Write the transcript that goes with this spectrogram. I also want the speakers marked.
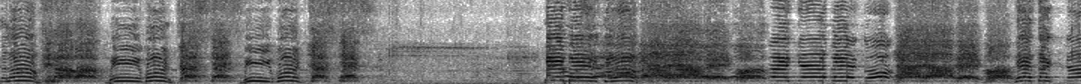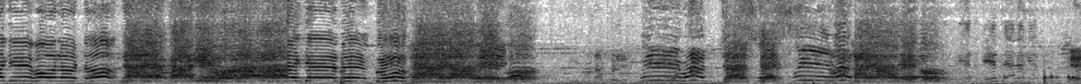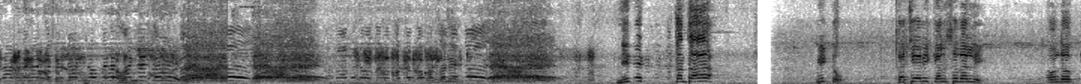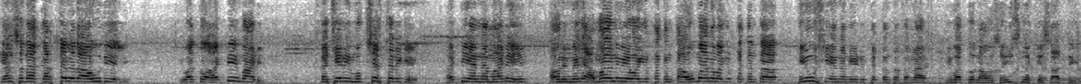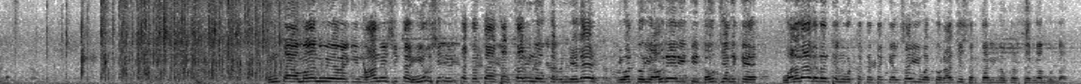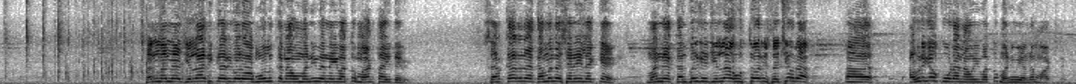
Speaker 1: Kalam! We want justice! We want justice! ನಿನ್ನೆಂತಹ ಬಿಟ್ಟು ಕಚೇರಿ ಕೆಲಸದಲ್ಲಿ ಒಂದು ಕೆಲಸದ ಕರ್ತವ್ಯದ ಅವಧಿಯಲ್ಲಿ ಇವತ್ತು ಅಡ್ಡಿ ಮಾಡಿ ಕಚೇರಿ ಮುಖ್ಯಸ್ಥರಿಗೆ ಅಡ್ಡಿಯನ್ನು ಮಾಡಿ ಅವರ ಮೇಲೆ ಅಮಾನವೀಯವಾಗಿರ್ತಕ್ಕಂಥ ಅವಮಾನವಾಗಿರ್ತಕ್ಕಂಥ ಹಿಂಸೆಯನ್ನು ನೀಡಿರ್ತಕ್ಕಂಥದ್ದನ್ನು ಇವತ್ತು ನಾವು ಸಹಿಸಲಿಕ್ಕೆ ಸಾಧ್ಯ ಇಲ್ಲ. ಇಂಥ ಅಮಾನವೀಯವಾಗಿ ಮಾನಸಿಕ ಹಿಂಸೆ ನೀಡ್ತಕ್ಕಂಥ ಸರ್ಕಾರಿ ನೌಕರರ ಮೇಲೆ ಇವತ್ತು ಯಾವುದೇ ರೀತಿ ದೌರ್ಜನ್ಯಕ್ಕೆ ಒಳಗಾಗದಂತೆ ನೋಡ್ತಕ್ಕಂಥ ಕೆಲಸ ಇವತ್ತು ರಾಜ್ಯ ಸರ್ಕಾರಿ ನೌಕರ ಸಂಘ ಮುಂದಾಗಿದೆ. ಸನ್ಮಾನ್ಯ ಜಿಲ್ಲಾಧಿಕಾರಿಗಳ ಮೂಲಕ ನಾವು ಮನವಿಯನ್ನು ಇವತ್ತು ಮಾಡ್ತಾ ಇದ್ದೇವೆ. ಸರ್ಕಾರದ ಗಮನ ಸೆಳೆಯಲಿಕ್ಕೆ ಮೊನ್ನೆ ಕಲಬುರಗಿ ಜಿಲ್ಲಾ ಉಸ್ತುವಾರಿ ಸಚಿವರ ಅವರಿಗೂ ಕೂಡ ನಾವು ಇವತ್ತು ಮನವಿಯನ್ನು ಮಾಡ್ತೇವೆ.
